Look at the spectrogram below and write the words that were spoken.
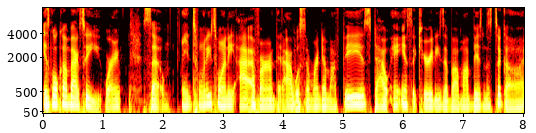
it's gonna come back to you, right? So in 2020, I affirmed that I will surrender my fears, doubt, and insecurities about my business to God.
